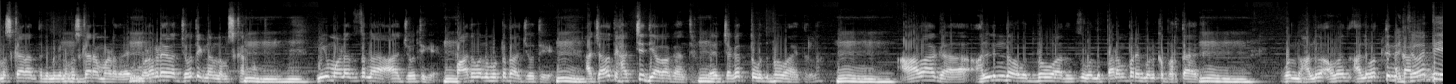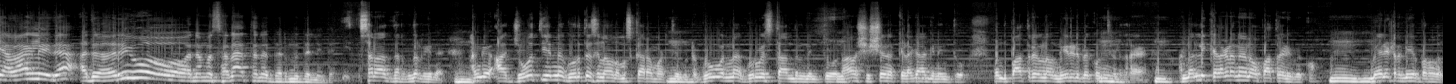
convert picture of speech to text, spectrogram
ನಮಸ್ಕಾರ ಅಂತ ನಿಮಗೆ ನಮಸ್ಕಾರ ಮಾಡಿದ್ರೆ ಒಳಗಡೆ ಇರೋ ಜ್ಯೋತಿಗೆ ನಾನು ನಮಸ್ಕಾರ. ನೀವು ಮಾಡೋದು ಆ ಜ್ಯೋತಿಗೆ. ಪಾದವನ್ನು ಮುಟ್ಟದ ಆ ಜ್ಯೋತಿಗೆ. ಆ ಜ್ಯೋತಿ ಹಚ್ಚಿದ್ ಯಾವಾಗ ಅಂತ ಹೇಳಿದ್ರೆ ಜಗತ್ತು ಉದ್ಭವ ಆಯ್ತಲ್ಲ? ಆವಾಗ ಅಲ್ಲಿಂದ ಉದ್ಭವ ಆದಂತ ಒಂದು ಪರಂಪರೆ ಮೂಲಕ ಬರ್ತಾ ಇದೆ ಒಂದು ಕಾಲ ಜ್ಯೋತಿ ಯಾವಾಗ್ಲೂ ಇದೆ ಅದು ಅರಿವು ನಮ್ಮ ಸನಾತನ ಧರ್ಮದಲ್ಲಿದೆ. ಸನಾತನ ಧರ್ಮದಲ್ಲಿ ಇದೆ ಹಂಗೆ ಆ ಜ್ಯೋತಿಯನ್ನ ಗುರುತಿಸಿ ನಾವು ನಮಸ್ಕಾರ ಮಾಡ್ತೀವಿ ಬಿಟ್ಟು ಗುರುವನ್ನ ಗುರುವಿನ ಸ್ಥಾನದಲ್ಲಿ ನಿಂತು ನಾವು ಶಿಷ್ಯನ ಕೆಳಗಾಗಿ ನಿಂತು ಒಂದು ಪಾತ್ರೆಯಲ್ಲಿ ನಾವು ನೀರಿಡಬೇಕು ಅಂತ ಹೇಳಿದ್ರೆ ಅಲ್ಲಿ ಕೆಳಗಡೆ ನಾವು ಪಾತ್ರ ಇಡಬೇಕು. ಮೇಲಿಟ್ರೆ ನೀರು ಬರೋದು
